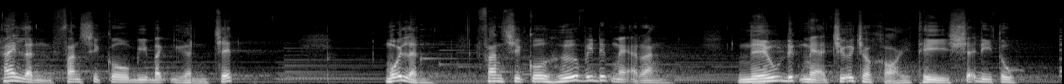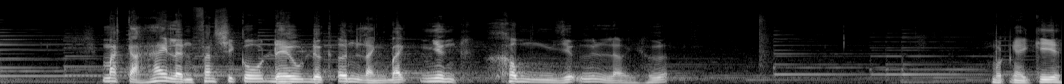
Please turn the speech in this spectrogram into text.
Hai lần Francisco bị bệnh gần chết. Mỗi lần, Francisco hứa với Đức Mẹ rằng nếu Đức Mẹ chữa cho khỏi thì sẽ đi tu. Mà cả hai lần Francisco đều được ơn lành bệnh nhưng không giữ lời hứa. Một ngày kia,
